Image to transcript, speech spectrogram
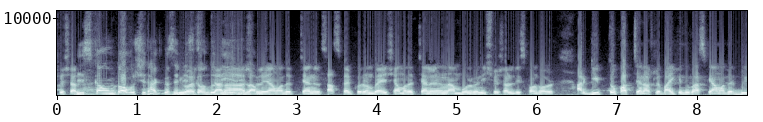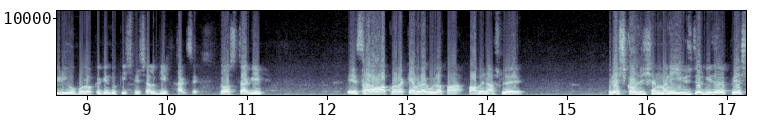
স্পেশাল ডিসকাউন্ট তো অবশ্যই থাকতেছে ডিসকাউন্ট তো দিয়ে দিলাম আসলে আমাদের চ্যানেল সাবস্ক্রাইব করুন বা এসে আমাদের চ্যানেলের নাম বলবেন স্পেশাল ডিসকাউন্ট পাবেন। আর গিফট তো পাচ্ছেন। আসলে ভাই কিন্তু আজকে আমাদের ভিডিও উপলক্ষে কিন্তু স্পেশাল গিফট থাকছে? দশটা গিফট এছাড়াও আপনারা ক্যামেরাগুলো পাবেন। আসলে প্রেস কন্ডিশন মানে ইউজড এর ভিতরে প্রেস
